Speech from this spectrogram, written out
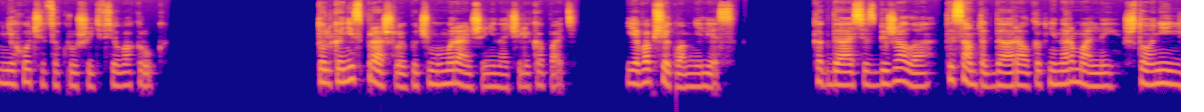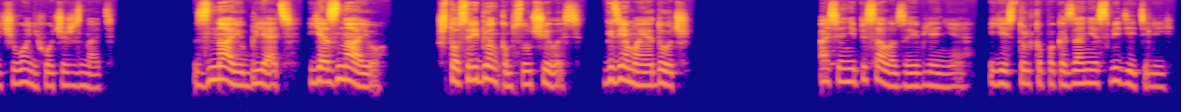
Мне хочется крушить все вокруг. Только не спрашивай, почему мы раньше не начали копать. Я вообще к вам не лез. Когда Ася сбежала, ты сам тогда орал как ненормальный, что о ней ничего не хочешь знать. Знаю, блядь, я знаю. Что с ребенком случилось? Где моя дочь? Ася не писала заявление, есть только показания свидетелей,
